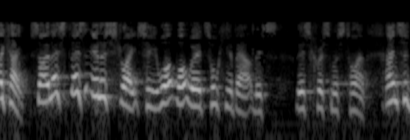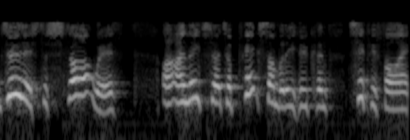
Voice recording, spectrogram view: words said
okay, so let's, let's illustrate to you what, what we're talking about this, this Christmas time. And to do this, to start with, I need to, to pick somebody who can typify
